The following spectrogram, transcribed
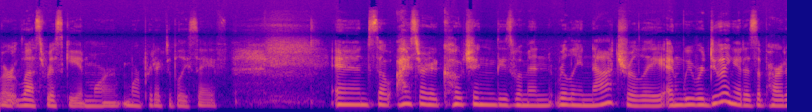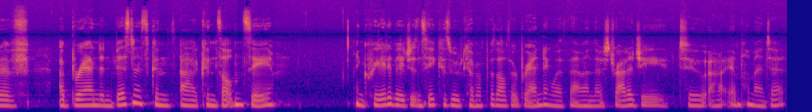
or less risky and more more predictably safe. And so I started coaching these women really naturally, and we were doing it as a part of a brand and business con- uh, consultancy and creative agency because we would come up with all their branding with them and their strategy to uh, implement it.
